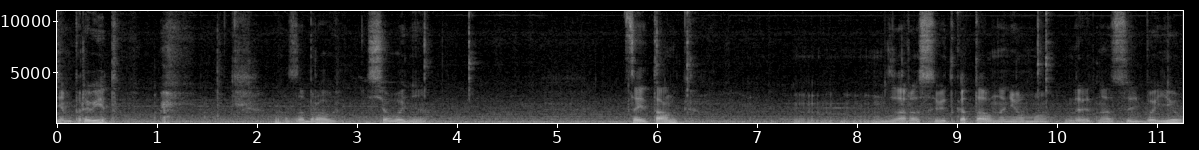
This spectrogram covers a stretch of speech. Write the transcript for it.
Всім привіт. Забрав сьогодні цей танк. Зараз відкатав на ньому 19 боїв.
